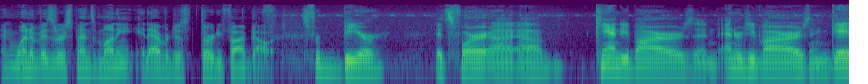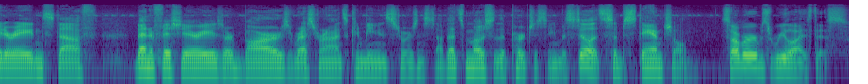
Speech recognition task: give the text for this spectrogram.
And when a visitor spends money, it averages $35. it's for beer. It's for uh, um, candy bars and energy bars and Gatorade and stuff. Beneficiaries are bars, restaurants, convenience stores and stuff. That's most of the purchasing, but still, it's substantial. Suburbs realize this,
